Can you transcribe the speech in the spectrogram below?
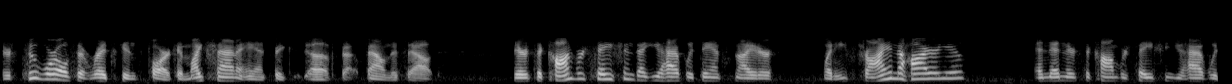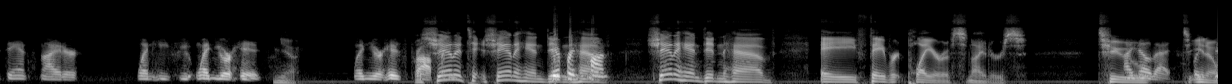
There's two worlds at Redskins Park, and Mike Shanahan uh, found this out. There's the conversation that you have with Dan Snyder when he's trying to hire you, and then there's the conversation you have with Dan Snyder when he's when you're his yeah. when you're his Well. Shanahan, Shanahan didn't Different have con- Shanahan didn't have a favorite player of Snyder's. To I know that, to, but you know,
